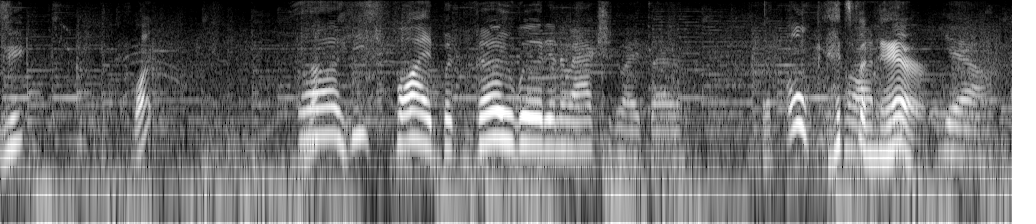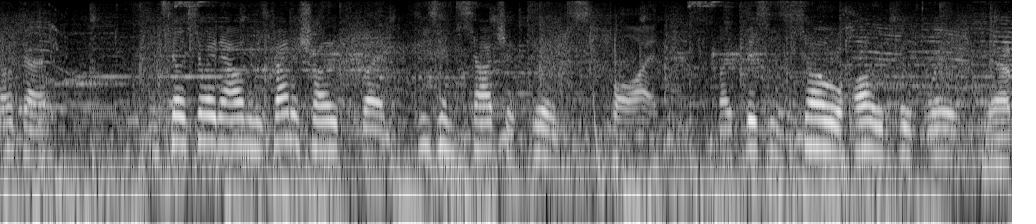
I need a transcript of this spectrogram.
Is he? What? uh, he's fine, but very weird interaction right there. Oh, hits the nair. Yeah, okay. And so, so right now, I mean, he's kind of sharp, but he's in such a good spot. Like, this is so hard for Blue. Yep.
